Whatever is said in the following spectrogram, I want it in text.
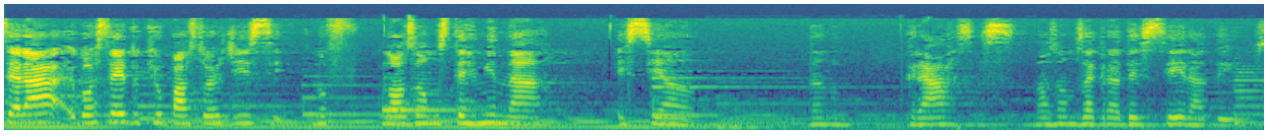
Será? Eu gostei do que o pastor disse. No, nós vamos terminar esse ano dando graças nós vamos agradecer a Deus.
